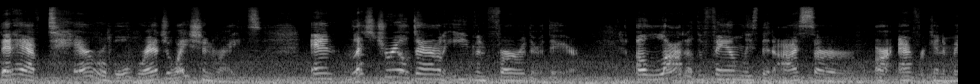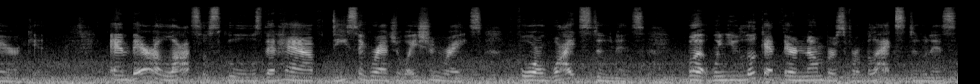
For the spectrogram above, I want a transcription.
that have terrible graduation rates. And let's drill down even further there. A lot of the families that I serve are African American. And there are lots of schools that have decent graduation rates for white students, but when you look at their numbers for black students,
